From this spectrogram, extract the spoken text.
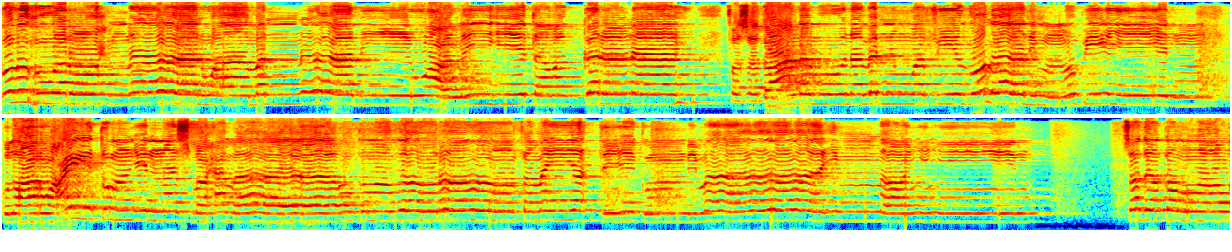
قل هو الرحمن وآمنا به وعليه توكلنا فستعلمون من هو في ضلال مبين. قل أرأيتم إن أصبح ماؤكم غورا فمن يأتيكم بماء معين. صدق الله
